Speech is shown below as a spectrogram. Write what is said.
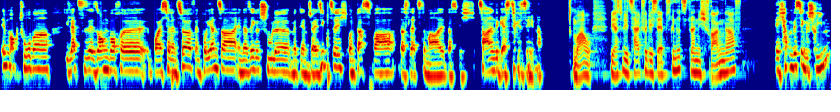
im Oktober, die letzte Saisonwoche bei Sail and Surf in Poyenza in der Segelschule mit den J70 und das war das letzte Mal, dass ich zahlende Gäste gesehen habe. Wow. Wie hast du die Zeit für dich selbst genutzt, wenn ich fragen darf? Ich habe ein bisschen geschrieben.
